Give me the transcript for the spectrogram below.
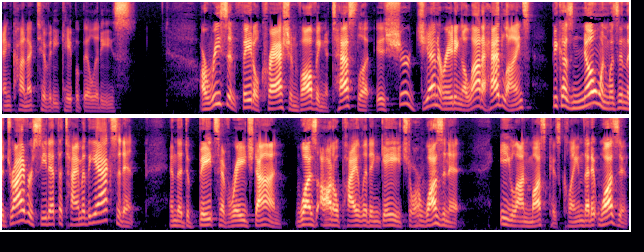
and connectivity capabilities. A recent fatal crash involving a Tesla is sure generating a lot of headlines because no one was in the driver's seat at the time of the accident. And the debates have raged on. Was autopilot engaged or wasn't it? Elon Musk has claimed that it wasn't.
